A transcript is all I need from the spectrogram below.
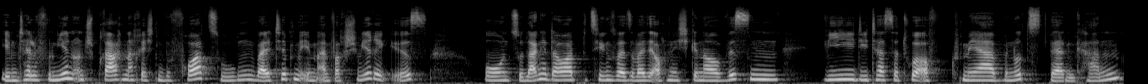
eben telefonieren und Sprachnachrichten bevorzugen, weil Tippen eben einfach schwierig ist und zu lange dauert, beziehungsweise weil sie auch nicht genau wissen, wie die Tastatur auf Khmer benutzt werden kann.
